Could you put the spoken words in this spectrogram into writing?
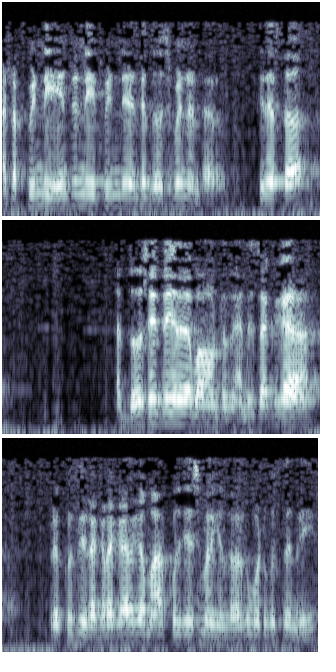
అట్లా పిండి ఏంటండి ఈ పిండి అంటే దోశ పిండి అంటారు. తినేస్తా ఆ దోశ అయితే కదా బాగుంటుంది? అన్ని చక్కగా ప్రకృతి రకరకాలుగా మార్పులు చేసి మనకి ఇంతవరకు పట్టుకొచ్చిందండి.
